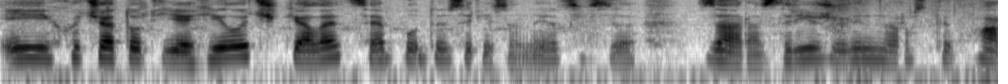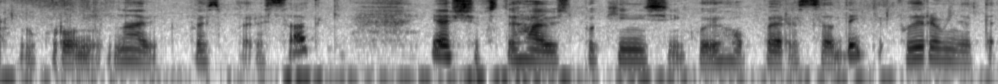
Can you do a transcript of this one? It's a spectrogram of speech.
І хоча тут є гілочки, але це буде зрізано. Я це все зараз зріжу, він наростив гарну крону навіть без пересадки. Я ще встигаю спокійнісінько його пересадити, вирівняти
